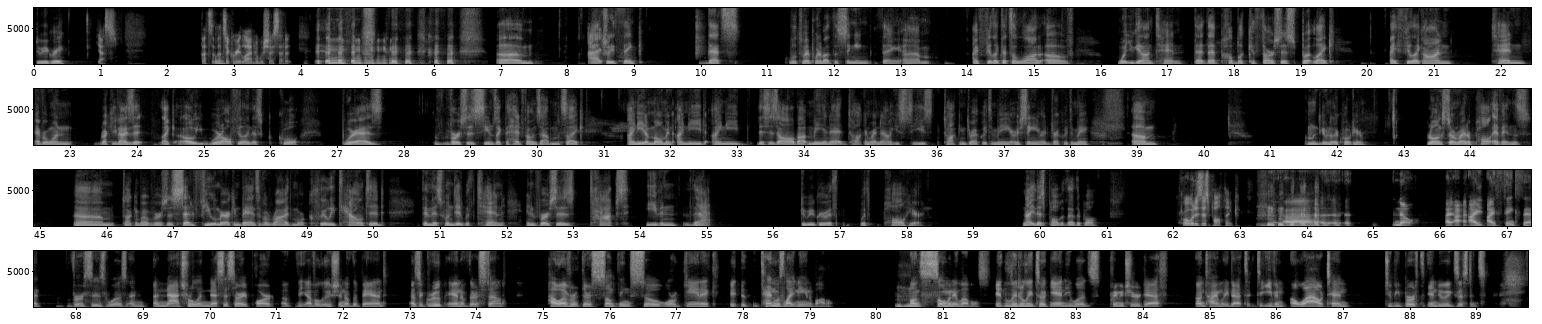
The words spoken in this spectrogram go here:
Do we agree? yes that's a, that's a great line i wish i said it um, I actually think that's well to my point about the singing thing. Um, I feel like that's a lot of what you get on ten that that public catharsis, but like I feel like on ten everyone recognizes it. Like oh, we're all feeling this, cool. Whereas versus seems like the headphones album. It's like I need a moment. I need I need this is all about me and Ed talking right now. He's he's talking directly to me or singing directly to me. Um I'm going to give another quote here. Rolling Stone writer Paul Evans, um, talking about verses, said few American bands have arrived more clearly talented than this one did with 10, and verses tops even that. Do we agree with with Paul here? Not this Paul, but the other Paul. Well, what does this Paul think? uh, uh, uh, no, I, I I think that verses was an, a natural and necessary part of the evolution of the band as a group and of their sound. However, there's something so organic. It, it, Ten was lightning in a bottle Mhm. on so many levels. It literally took Andy Wood's premature death, untimely death, to, to even allow 10 to be birthed into existence.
